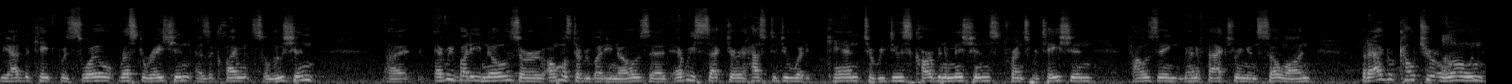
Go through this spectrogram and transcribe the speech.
We advocate for soil restoration as a climate solution. Uh, everybody knows, or almost everybody knows, that every sector has to do what it can to reduce carbon emissions, transportation, housing, manufacturing, and so on. But agriculture alone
